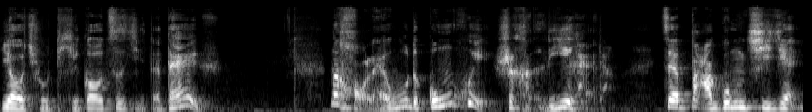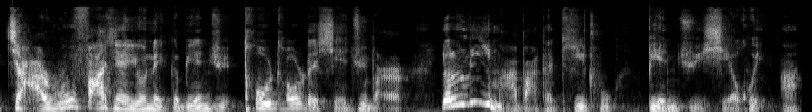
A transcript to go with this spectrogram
要求提高自己的待遇。那好莱坞的工会是很厉害的，在罢工期间，假如发现有哪个编剧偷偷的写剧本，要立马把他踢出编剧协会啊！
